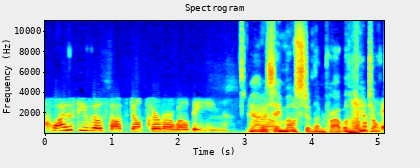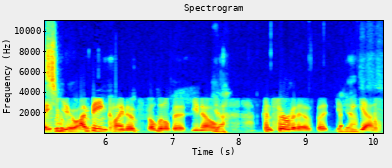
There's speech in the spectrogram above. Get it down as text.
quite a few of those thoughts don't serve our well-being. Yeah, I would say most of them probably don't Thank serve. you. I'm being kind of a little bit, you know, Yeah. Conservative, but yes,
